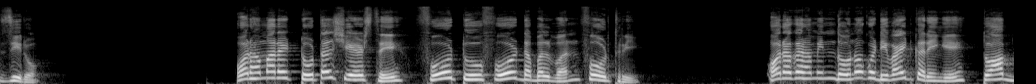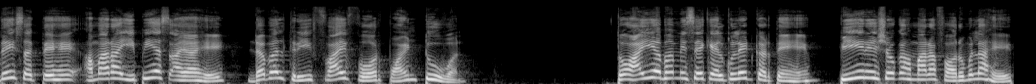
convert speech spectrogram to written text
zero और हमारे टोटल शेयर्स थे four two four double one four three और अगर हम इन दोनों को डिवाइड करेंगे तो आप देख सकते हैं हमारा ईपीएस आया है double three five four point two one तो आइए अब हम इसे कैलकुलेट करते हैं। पी रेशो का हमारा फॉर्मूला है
